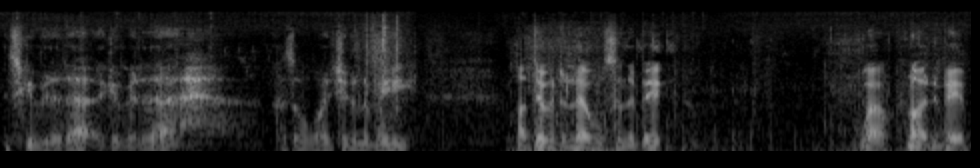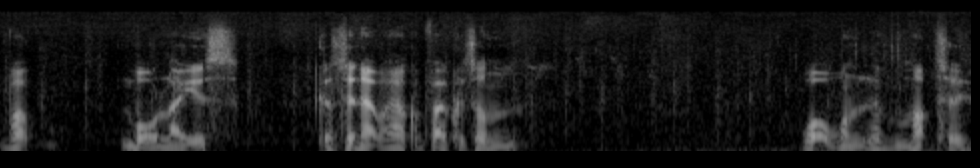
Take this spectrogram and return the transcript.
Let's get rid of that, get rid of that. Because otherwise you're going to be... I'll deal with the levels in a bit. Well, not in a bit, but more layers because then that way I can focus on what I want to level them up to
